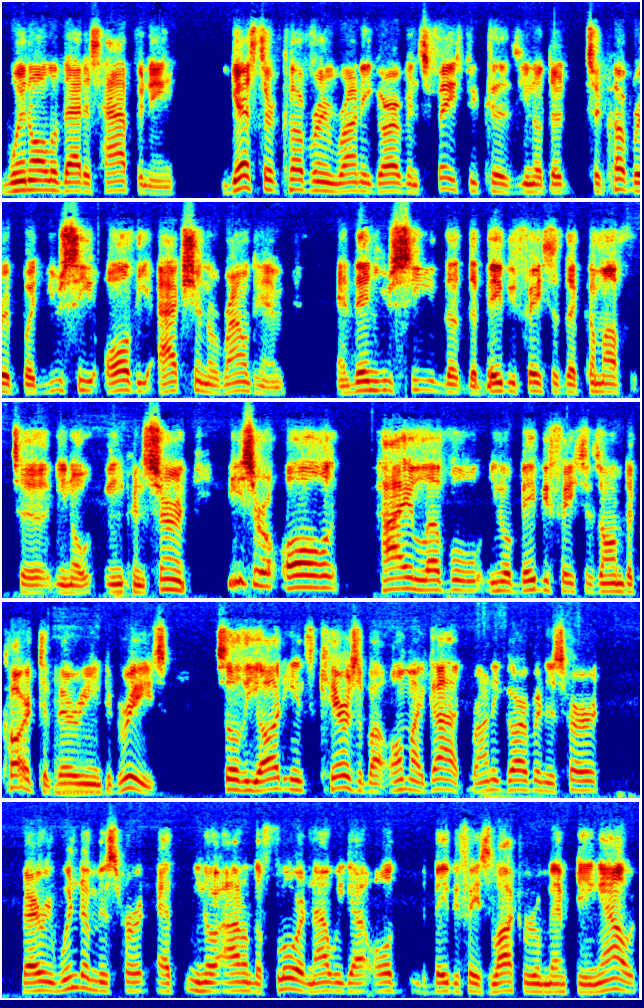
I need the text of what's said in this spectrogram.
when all of that is happening yes, they're covering Ronnie Garvin's face because you know they're to cover it, but you see all the action around him, and then you see the the baby faces that come out to you know in concern. These are all high level you know baby faces on the card to Mhm. varying degrees. So the audience cares about. Oh my God, Ronnie Garvin is hurt. Barry Windham is hurt at you know out on the floor. Now we got all the babyface locker room emptying out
